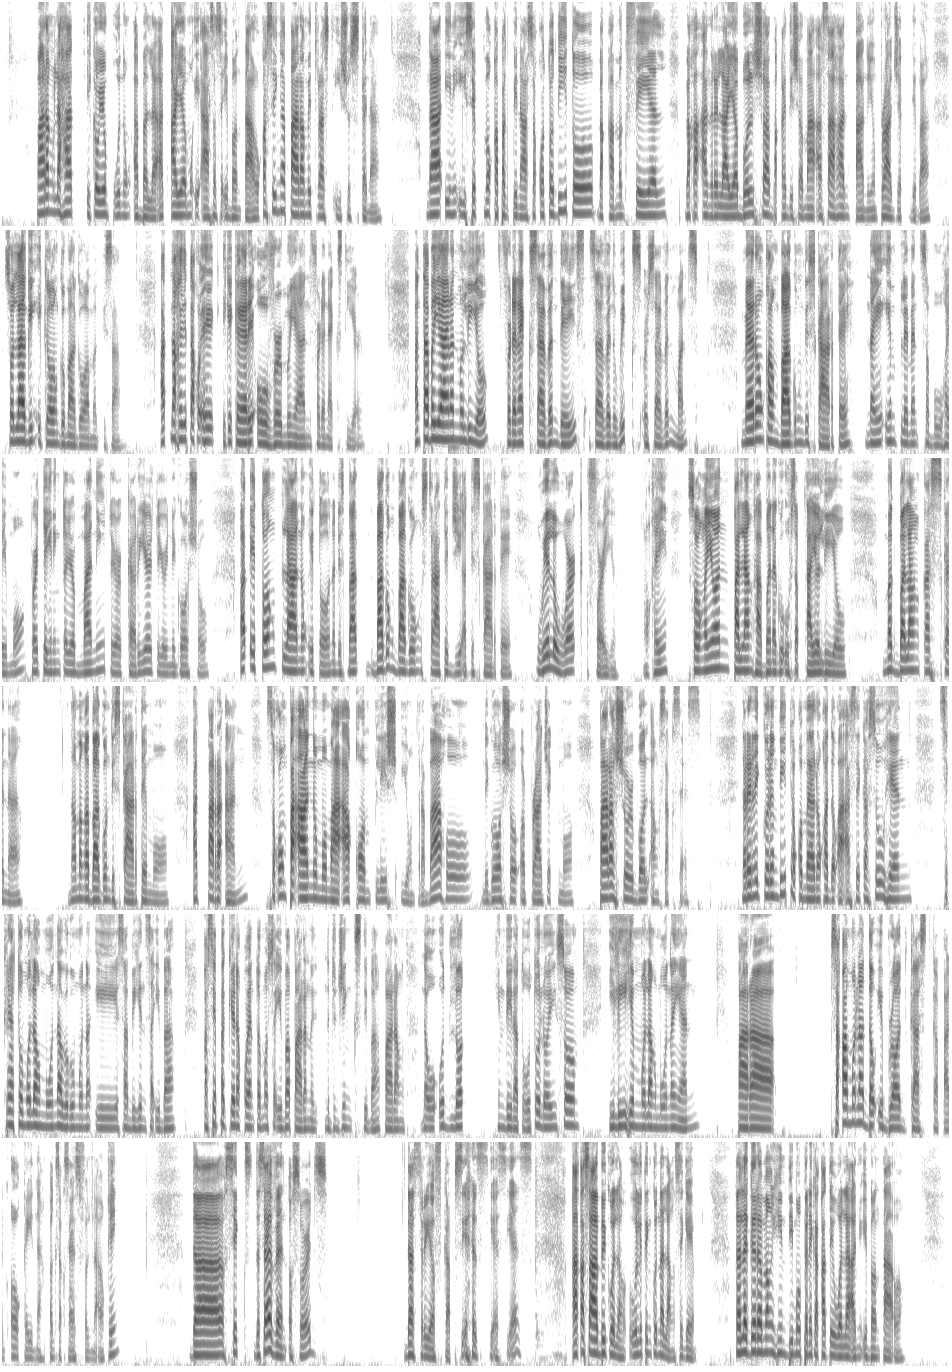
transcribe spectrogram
parang lahat ikaw yung punong abala at ayaw mo iasa sa ibang tao kasi nga parang may trust issues ka na na iniisip mo kapag pinasa ko to dito, baka mag-fail, baka unreliable siya, baka di siya maasahan, paano yung project, di ba? So, laging ikaw ang gumagawa mag-isa. At nakita ko, eh, i-carry over mo yan for the next year. Ang tabayanan mo, Leo, for the next 7 days, 7 weeks, or 7 months, meron kang bagong diskarte na i-implement sa buhay mo pertaining to your money, to your career, to your negosyo. At itong planong ito na bagong-bagong strategy at diskarte will work for you. Okay? So ngayon pa lang habang nag-uusap tayo Leo, magbalangkas ka na ng mga bagong diskarte mo at paraan sa kung paano mo ma-accomplish yung trabaho, negosyo, or project mo para sure ball ang success. Narinig ko rin dito kung meron ka daw aasikasuhin, sekreto mo lang muna, wag mo muna isabihin sa iba. Kasi pag kinakwento mo sa iba, parang na-jinx, di ba? Parang nauudlot, hindi natutuloy. So, ilihim mo lang muna yan para saka mo na daw i-broadcast kapag okay na, pag successful na, okay? The six, the seven of swords, the three of cups. Yes, yes, yes. Kakasabi ko lang, ulitin ko na lang, sige talaga namang hindi mo pinagkakatiwalaan yung ibang tao.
